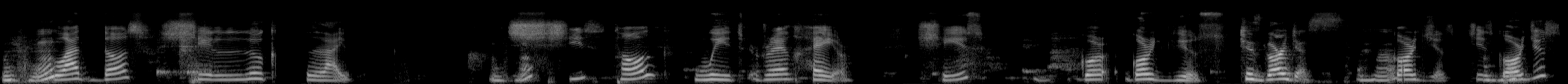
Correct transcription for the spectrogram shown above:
What does she look like? She's tall with red hair. She's gor- gorgeous. She's gorgeous. Gorgeous. She's gorgeous.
